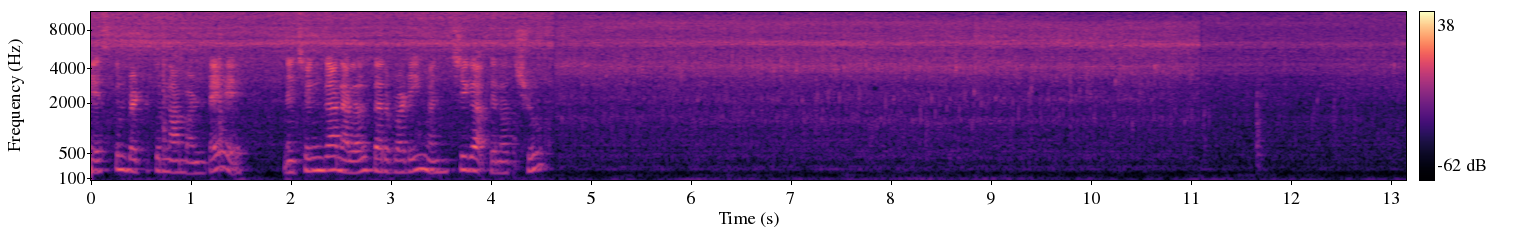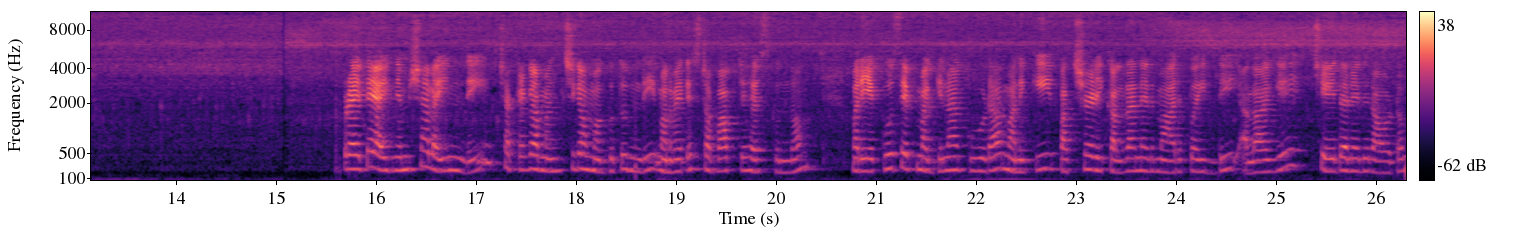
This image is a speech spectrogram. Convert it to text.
చేసుకుని పెట్టుకున్నామంటే నిజంగా నెలల తరబడి మంచిగా తినొచ్చు. ఇప్పుడైతే ఐదు నిమిషాలు అయింది చక్కగా మంచిగా మగ్గుతుంది. మనమైతే స్టవ్ ఆఫ్ చేసేసుకుందాం. మరి ఎక్కువసేపు మగ్గినా కూడా మనకి పచ్చడి కలర్ అనేది మారిపోయిద్ది. అలాగే చేదు అనేది రావటం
